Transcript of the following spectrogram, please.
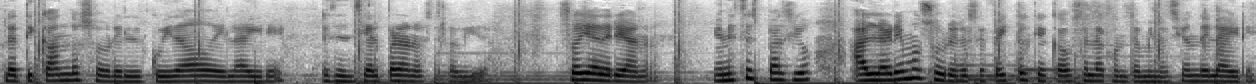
Platicando sobre el cuidado del aire, esencial para nuestra vida. Soy Adriana. En este espacio hablaremos sobre los efectos que causa la contaminación del aire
